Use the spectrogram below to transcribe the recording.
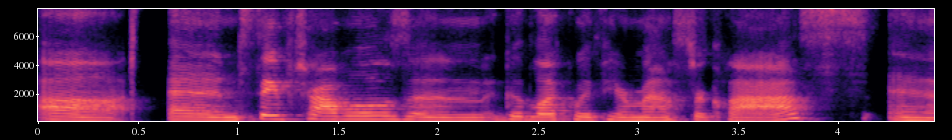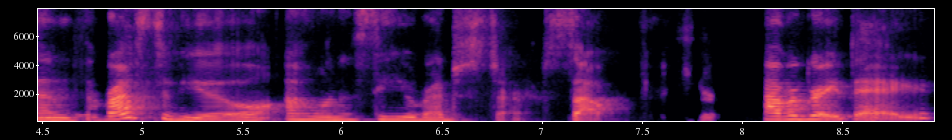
Uh, and safe travels and good luck with your master class. And the rest of you, I want to see you register. So have a great day.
